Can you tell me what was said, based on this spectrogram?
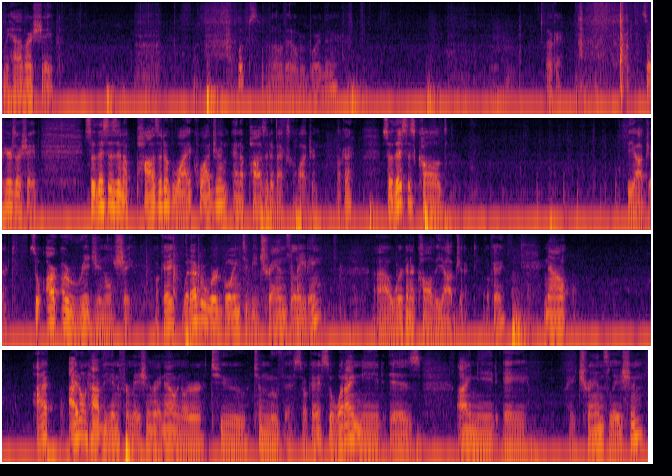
We have our shape. Whoops, a little bit overboard there. Okay. So here's our shape. So this is in a positive y quadrant and a positive x quadrant. Okay. So this is called the object. So our original shape. Okay. Whatever we're going to be translating, uh, we're going to call the object. Okay. Now, I I don't have the information right now in order to to move this okay so what I need is I need a a translation.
